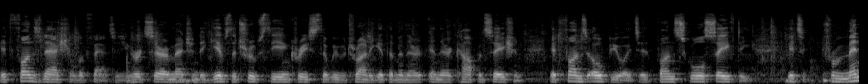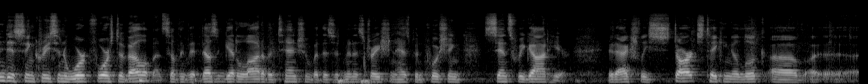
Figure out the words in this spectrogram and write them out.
It funds national defense. As you heard Sarah mention, it gives the troops the increase that we were trying to get them in their, in their compensation. It funds opioids. It funds school safety. It's a tremendous increase in workforce development, something that doesn't get a lot of attention, but this administration has been pushing since we got here. It actually starts taking a look of, uh,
